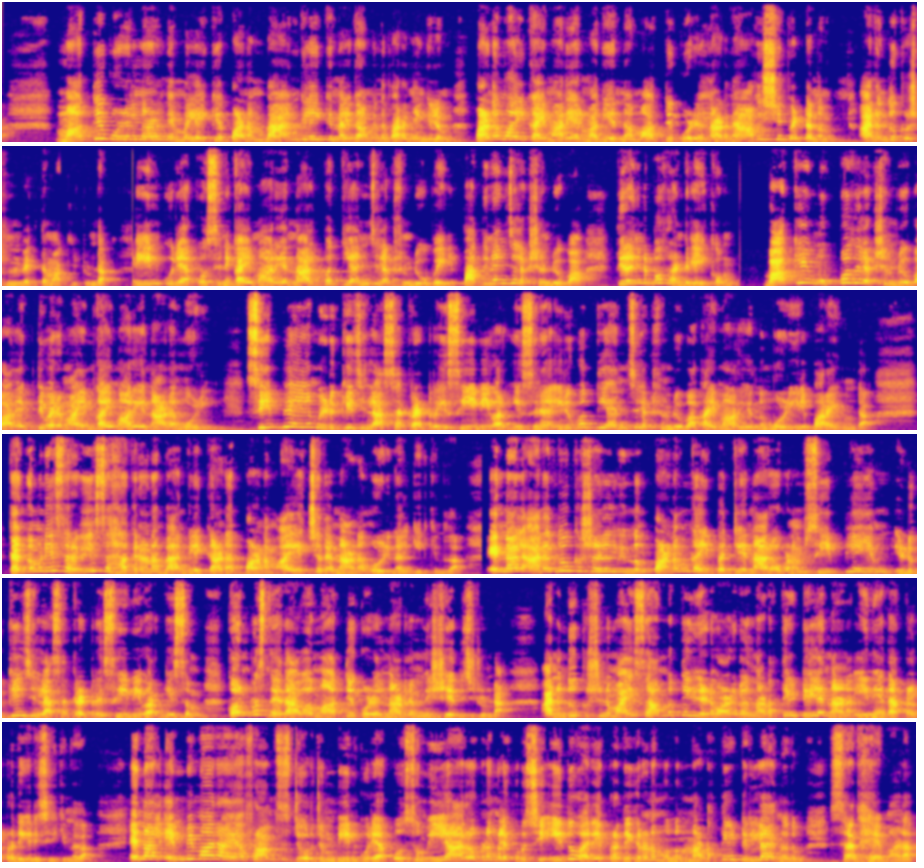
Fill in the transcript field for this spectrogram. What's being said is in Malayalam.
മാത്യു കുഴൽനാടൻ എം എൽ എക്ക് പണം ബാങ്കിലേക്ക് നൽകാമെന്ന് പറഞ്ഞെങ്കിലും പണമായി കൈമാറിയാൽ മതിയെന്ന് മാത്യു കുഴൽനാടൻ ആവശ്യപ്പെട്ടെന്നും അനന്തു കൃഷ്ണൻ വ്യക്തമാക്കിയിട്ടുണ്ട്. ഡീൻ കുര്യാക്കോസിന് കൈമാറിയ നാൽപ്പത്തി അഞ്ച് ലക്ഷം രൂപയിൽ പതിനഞ്ച് ലക്ഷം രൂപ തിരഞ്ഞെടുപ്പ് ഫണ്ടിലേക്കും ബാക്കി മുപ്പത് ലക്ഷം രൂപ വ്യക്തിപരമായും കൈമാറിയെന്നാണ് മൊഴി. C P I M Idukki ജില്ലാ സെക്രട്ടറി സി വി വർഗീസിന് ഇരുപത്തിയഞ്ച് ലക്ഷം രൂപ കൈമാറിയെന്നും മൊഴിയിൽ പറയുന്നുണ്ട്. തങ്കമണി സർവീസ് സഹകരണ ബാങ്കിലേക്കാണ് പണം അയച്ചതെന്നാണ് മൊഴി നൽകിയിരിക്കുന്നത്. എന്നാൽ അനന്തു കൃഷ്ണനിൽ നിന്നും പണം കൈപ്പറ്റിയെന്ന ആരോപണം സി പി ഐഎം ഇടുക്കി ജില്ലാ സെക്രട്ടറി സി വി വർഗീസും കോൺഗ്രസ് നേതാവ് മാത്യു കുഴൽനാടനും നിഷേധിച്ചിട്ടുണ്ട്. അനന്തു കൃഷ്ണനുമായി സാമ്പത്തിക ഇടപാടുകൾ നടത്തിയിട്ടില്ലെന്നാണ് ഈ നേതാക്കൾ പ്രതികരിച്ചിരിക്കുന്നത്. എന്നാൽ എം പിമാരായ ഫ്രാൻസിസ് ജോർജും ഡീൻ കുര്യാക്കോസും ഈ ആരോപണങ്ങളെക്കുറിച്ച് ഇതുവരെ പ്രതികരണമൊന്നും നടത്തിയിട്ടില്ല എന്നതും ശ്രദ്ധേയമാണ്.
